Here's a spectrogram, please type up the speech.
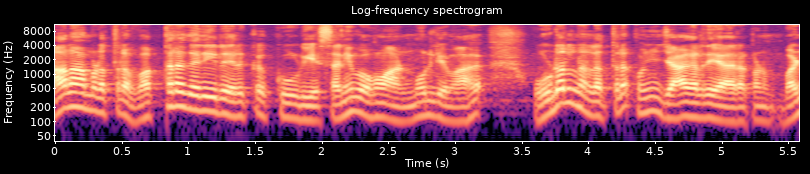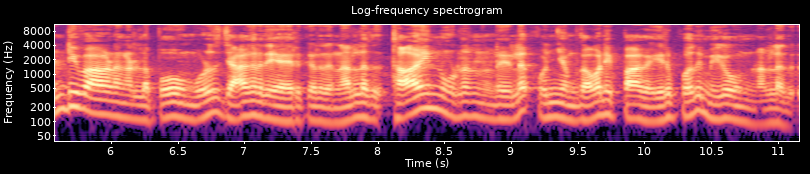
நாலாம் இடத்துல வக்கரகதியில் இருக்கக்கூடிய சனி பகவான் மூலியமாக உடல் நலத்தில் கொஞ்சம் ஜாகிரதையாக இருக்கணும். வண்டி வாகனங்களில் போகும்பொழுது ஜாகிரதையாக இருக்கிறது நல்லது. தாயின் உடல்நிலையில் கொஞ்சம் கவனிப்பாக இருப்பது மிகவும் நல்லது.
